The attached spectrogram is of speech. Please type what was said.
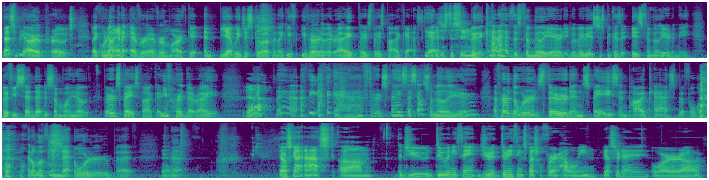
That should be our approach. Like we're not gonna ever ever market, and yet we just go up and like you've you've heard of it, right? Third Space Podcast. Yeah. just assume. I mean, it kind of has this familiarity, but maybe it's just because it is familiar to me. But if you said that to someone, you know, Third Space Podcast, you've heard that, right? yeah. Yeah, I think I think I have third space. That sounds familiar. I've heard the words third and space and podcast before. I don't know if in that order, but yeah. I was gonna ask, um, did you do anything? Did you do anything special for Halloween yesterday, or uh,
